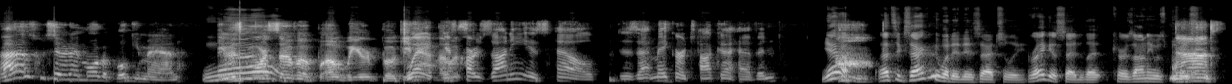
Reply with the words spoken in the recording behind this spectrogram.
I was considering him more of a boogeyman. No. He was more so of a, a weird boogeyman Wait, that if was. Karzahni is hell, does that make Artakha heaven? Yeah, that's exactly what it is. Actually, Greg has said that Karzahni was. Nerd.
